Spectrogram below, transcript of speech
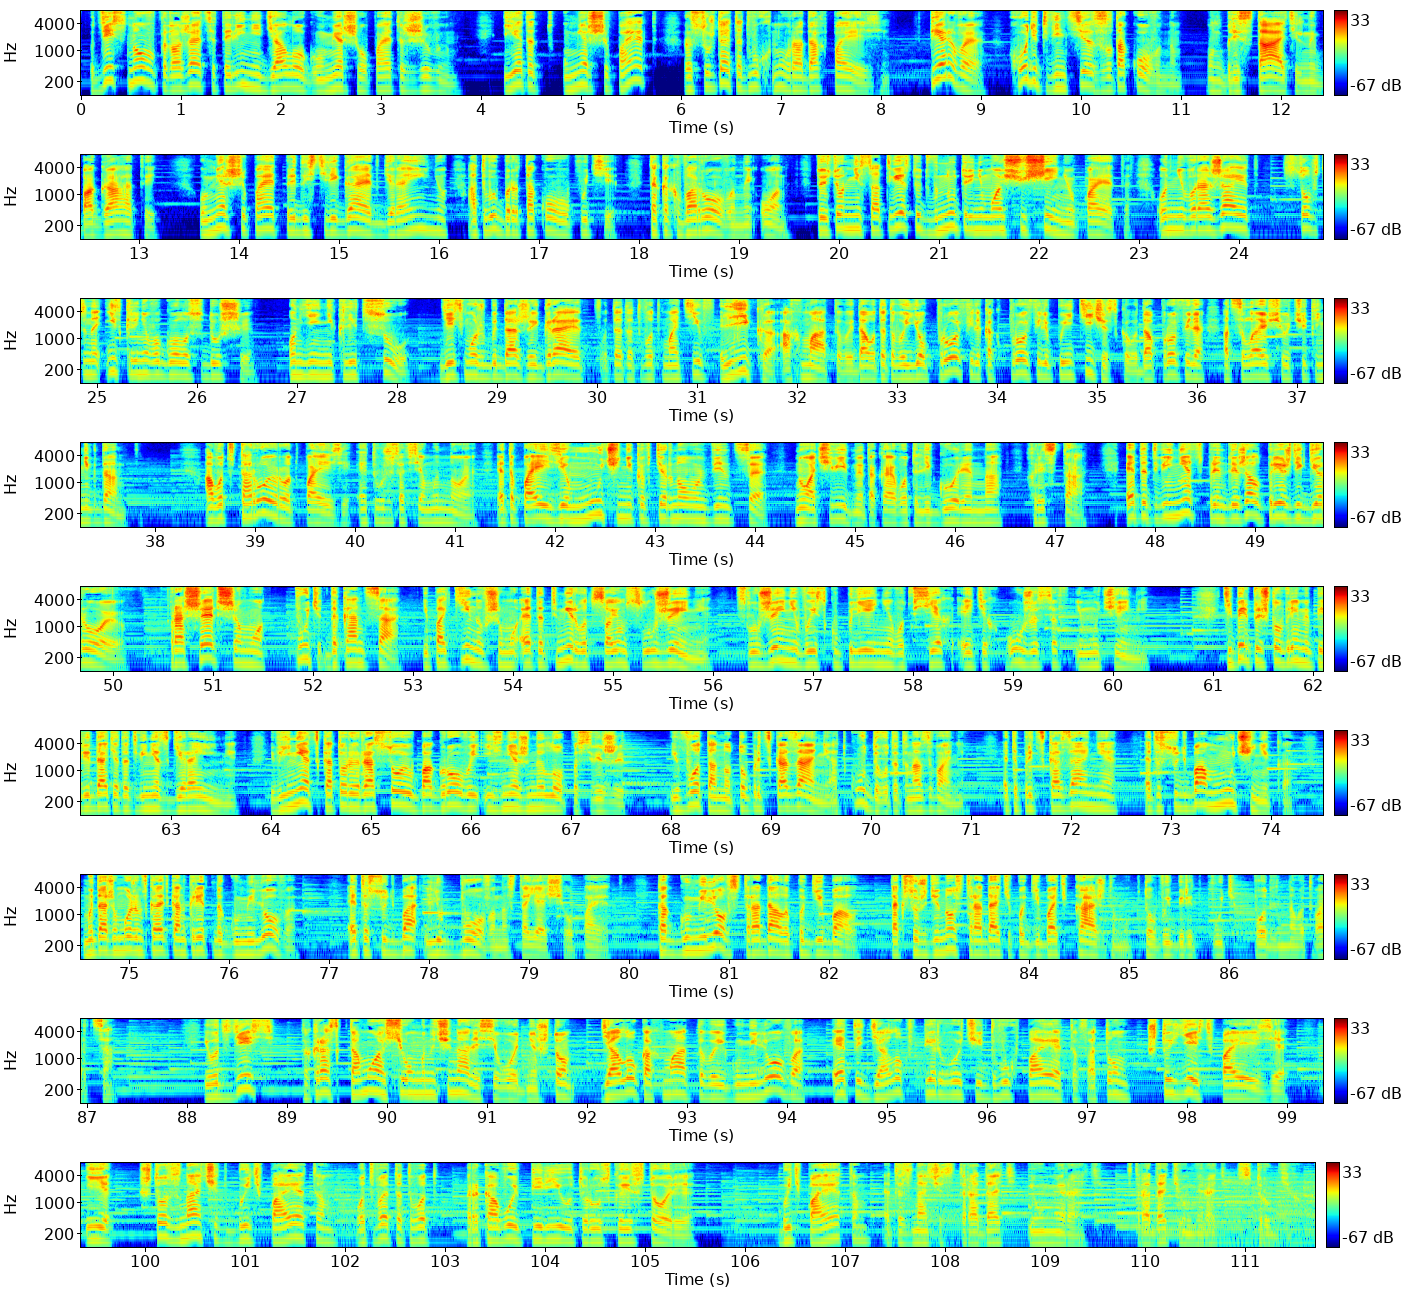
Вот здесь снова продолжается эта линия диалога умершего поэта с живым. И этот умерший поэт рассуждает о двух ну, родах поэзии. Первое ходит в венце златокованном, он блистательный, богатый. Умерший поэт предостерегает героиню от выбора такого пути, так как ворованный он. То есть он не соответствует внутреннему ощущению поэта. Он не выражает, собственно, искреннего голоса души. Он ей не к лицу. Здесь, может быть, даже играет вот этот вот мотив лика Ахматовой, да, вот этого ее профиля, как профиля поэтического, да, профиля, отсылающего чуть ли не к Данте. А вот второй род поэзии – это уже совсем иное. Это поэзия мученика в терновом венце. Ну, очевидная такая вот аллегория на Христа. Этот венец принадлежал прежде герою, прошедшему путь до конца и покинувшему этот мир вот в своем служении, служении во искупление вот всех этих ужасов и мучений. Теперь пришло время передать этот венец героине. Венец, который росою багровый изнеженный лоб освежит – и вот оно, то предсказание. Откуда вот это название? Это предсказание, это судьба мученика. Мы даже можем сказать конкретно Гумилева. Это судьба любого настоящего поэта. Как Гумилев страдал и погибал, так суждено страдать и погибать каждому, кто выберет путь подлинного Творца. И вот здесь как раз к тому, с чего мы начинали сегодня, что диалог Ахматова и Гумилева – это диалог в первую очередь двух поэтов о том, что есть поэзия и что значит быть поэтом вот в этот вот роковой период русской истории. Быть поэтом – это значит страдать и умирать, страдать и умирать с других.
